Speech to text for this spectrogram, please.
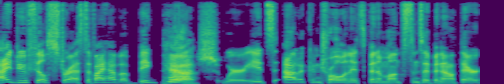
I do feel stressed if I have a big patch yeah. where it's out of control and it's been a month since I've been out there.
